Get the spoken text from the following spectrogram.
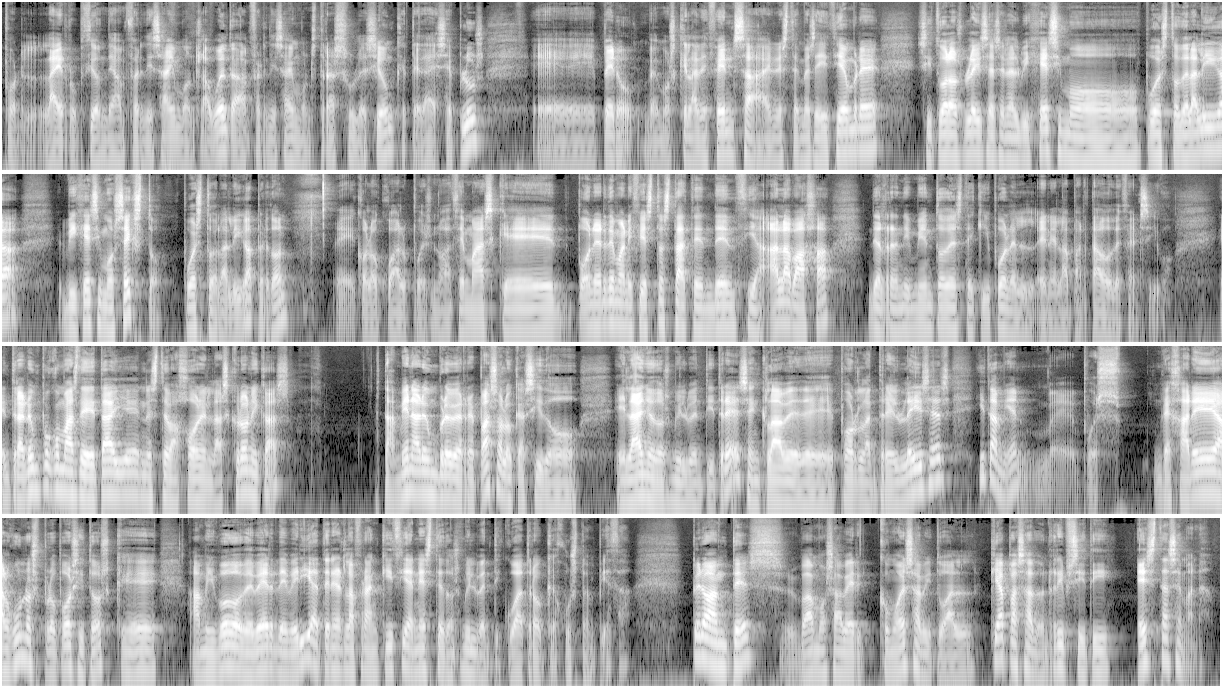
por la irrupción de Anthony Simons, la vuelta de Anthony Simons tras su lesión, que te da ese plus. Pero vemos que la defensa en este mes de diciembre sitúa a los Blazers en el vigésimo puesto de la liga, vigésimo sexto puesto de la liga, perdón, eh, con lo cual, pues no hace más que poner de manifiesto esta tendencia a la baja del rendimiento de este equipo en el, en el apartado defensivo. Entraré un poco más de detalle en este bajón en las crónicas. También haré un breve repaso a lo que ha sido el año 2023 en clave de Portland Trail Blazers y también, eh, pues, dejaré algunos propósitos que a mi modo de ver debería tener la franquicia en este 2024 que justo empieza. Pero antes, vamos a ver, como es habitual, qué ha pasado en Rip City esta semana.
